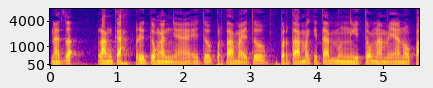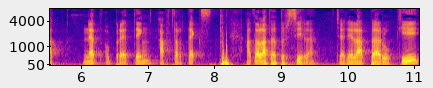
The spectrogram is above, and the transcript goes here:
Nah, langkah perhitungannya itu pertama itu pertama kita menghitung namanya NOPAT, net operating after tax atau laba bersih lah. Jadi laba rugi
